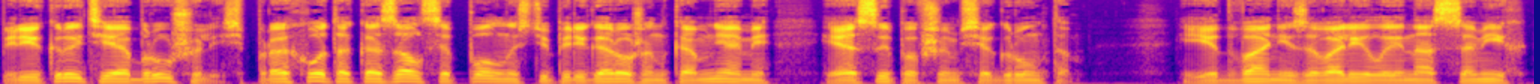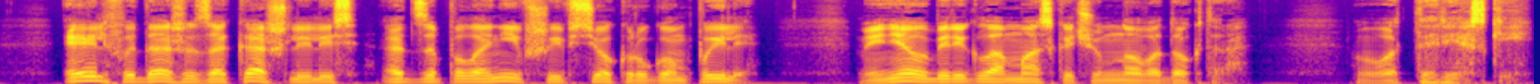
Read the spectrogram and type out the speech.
перекрытия обрушились, проход оказался полностью перегорожен камнями и осыпавшимся грунтом. Едва не завалило и нас самих. Эльфы даже закашлялись от заполонившей все кругом пыли. Меня уберегла маска чумного доктора. «Вот ты резкий!»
